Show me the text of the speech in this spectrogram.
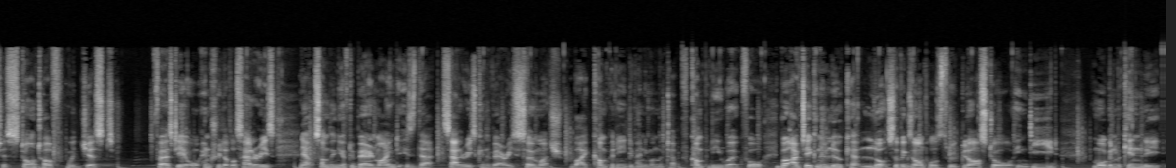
to start off with just first year or entry level salaries. Now, something you have to bear in mind is that salaries can vary so much by company depending on the type of company you work for. But I've taken a look at lots of examples through Glassdoor, Indeed, Morgan McKinley,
